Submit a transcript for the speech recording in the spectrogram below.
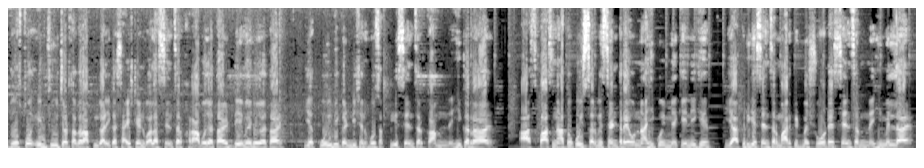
दोस्तों, इन फ्यूचर्स अगर आपकी गाड़ी का साइड स्टैंड वाला सेंसर खराब हो जाता है डैमेज हो जाता है, या कोई भी कंडीशन हो सकती है सेंसर काम नहीं कर रहा है। आसपास ना तो कोई सर्विस सेंटर है और ना ही कोई मैकेनिक है, या फिर ये सेंसर मार्केट में शॉर्ट है सेंसर नहीं मिल रहा है।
